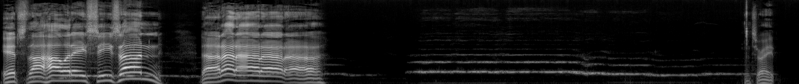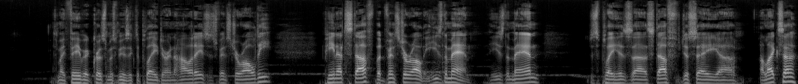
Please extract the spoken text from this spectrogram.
It's the holiday season. Da da da da da. That's right. It's my favorite Christmas music to play during the holidays. It's Vince Guaraldi. Peanut stuff, but Vince Guaraldi. He's the man. He's the man. Just play his uh, stuff. Just say, uh, Alexa,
